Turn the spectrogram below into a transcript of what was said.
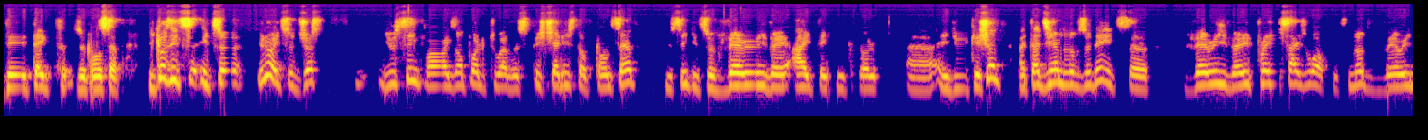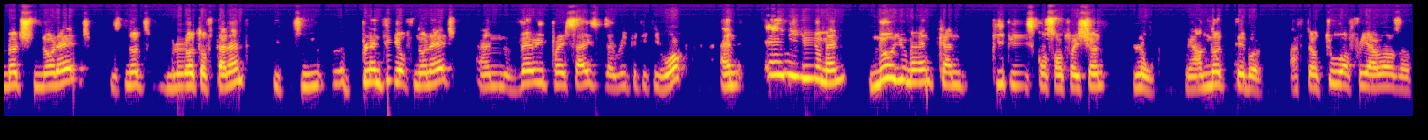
detect the cancer because it's it's a you know it's a just you think for example to have a specialist of cancer you think it's a very very high technical uh, education but at the end of the day it's a very, very precise work. It's not very much knowledge. It's not a lot of talent. It's plenty of knowledge and very precise and repetitive work. And any human, no human can keep his concentration long. We are not able. After two or three hours of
